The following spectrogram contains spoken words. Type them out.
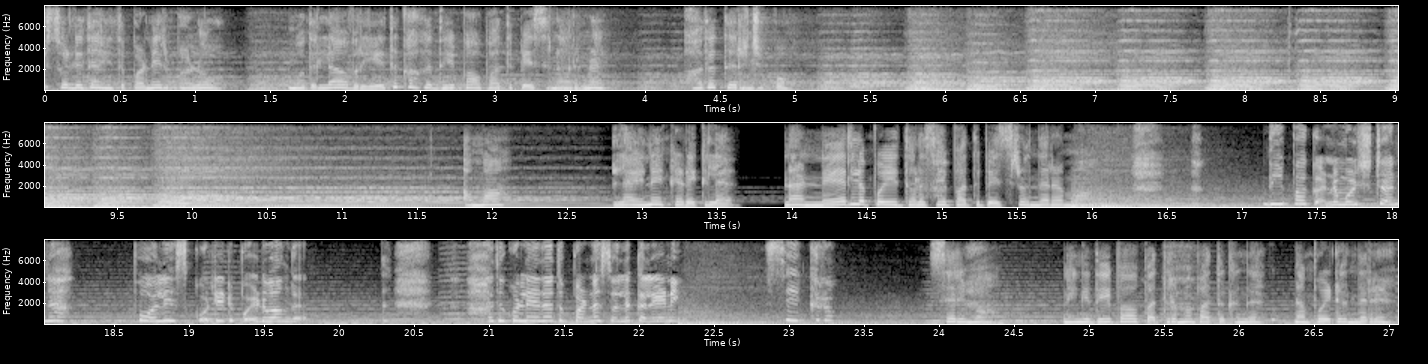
தமிழ் சொல்லி தான் இது பண்ணிருப்பாளோ? முதல்ல அவர் எதுக்காக தீபாவை பார்த்து பேசினாருன்னு அதை தெரிஞ்சுப்போம். அம்மா லைனே கிடைக்கல. நான் நேர்ல போய் துளசியை பார்த்து பேசிட்டு வந்துடுறேம்மா தீபா கண்ணு முழிச்சிட்டானா? போலீஸ் கூட்டிட்டு போயிடுவாங்க. அதுக்குள்ள ஏதாவது பண்ண சொல்லு கல்யாணி. சீக்கிரம். சரிம்மா நீங்க தீபாவை பத்திரமா பாத்துக்கோங்க நான் போயிட்டு வந்துடுறேன்.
